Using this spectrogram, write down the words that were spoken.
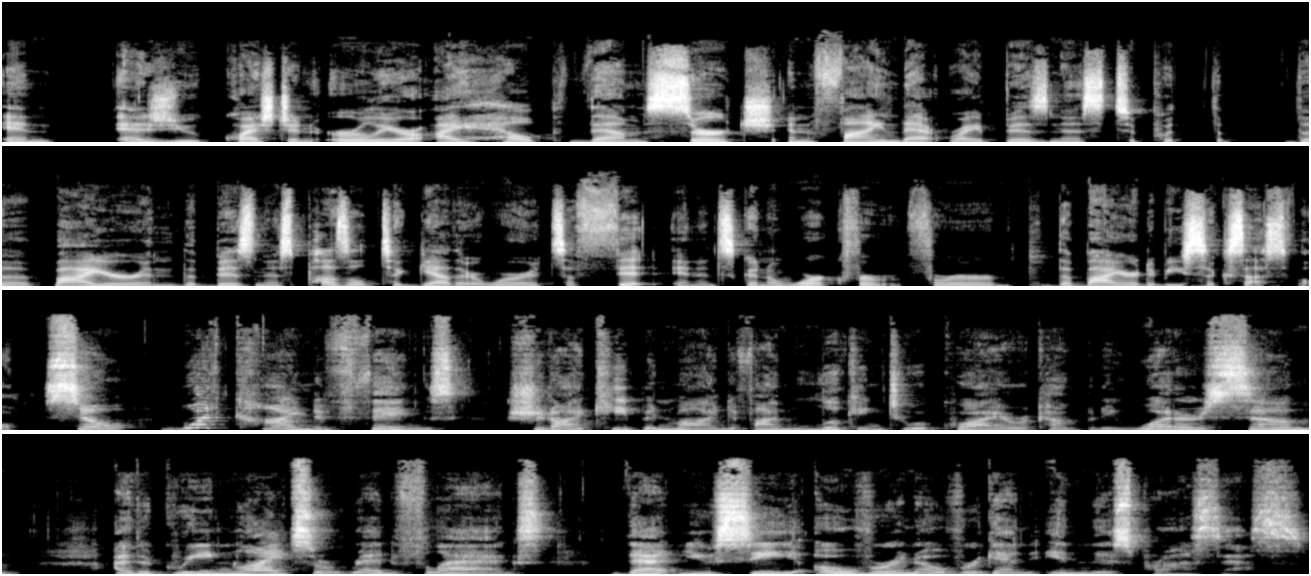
and as you questioned earlier i help them search and find that right business to put the the buyer and the business puzzle together where it's a fit and it's going to work for for the buyer to be successful so what kind of things should I keep in mind if I'm looking to acquire a company? What are some either green lights or red flags that you see over and over again in this process?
